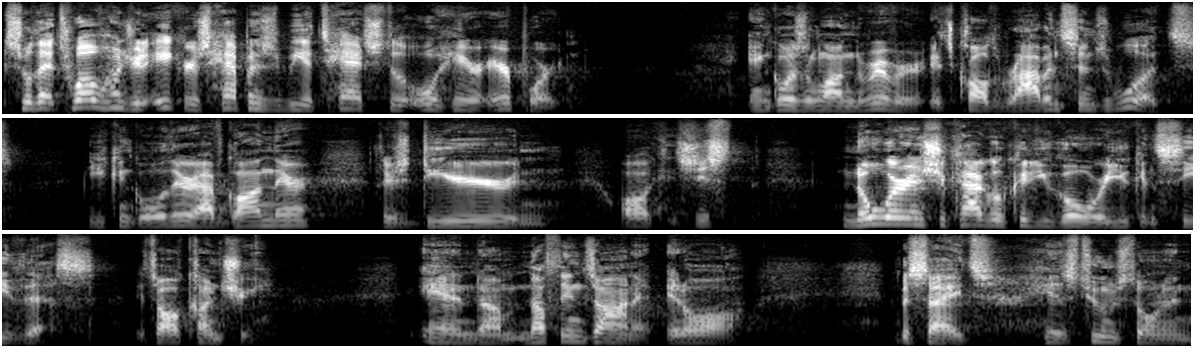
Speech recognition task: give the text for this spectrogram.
so that 1,200 acres happens to be attached to the O'Hare Airport and goes along the river. It's called Robinson's Woods. You can go there. I've gone there. There's deer and all. It's just nowhere in Chicago could you go where you can see this. It's all country, and um, nothing's on it at all, besides his tombstone and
